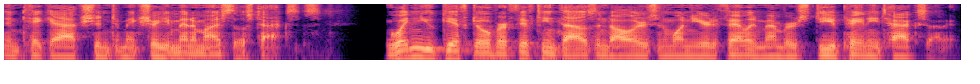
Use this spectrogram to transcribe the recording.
and take action to make sure you minimize those taxes. When you gift over $15,000 in one year to family members, do you pay any tax on it?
